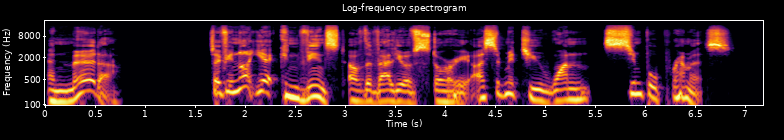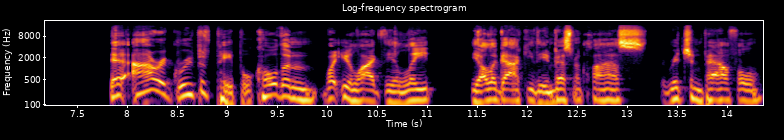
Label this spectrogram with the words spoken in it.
and murder. So, if you're not yet convinced of the value of story, I submit to you one simple premise. There are a group of people, call them what you like the elite, the oligarchy, the investment class, the rich and powerful,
